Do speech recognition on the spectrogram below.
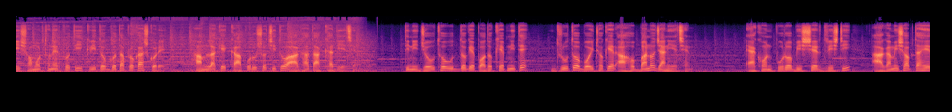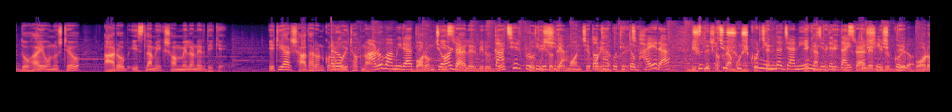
এই সমর্থনের প্রতি কৃতজ্ঞতা প্রকাশ করে হামলাকে কাপুরুষোচিত আঘাত আখ্যা দিয়েছেন। তিনি যৌথ উদ্যোগে পদক্ষেপ নিতে দ্রুত বৈঠকের আহ্বানও জানিয়েছেন। এখন পুরো বিশ্বের দৃষ্টি আগামী সপ্তাহে দোহায় অনুষ্ঠেয় আরব ইসলামিক সম্মেলনের দিকে। এটি আর সাধারণ কোনো বৈঠক নয় আরব আমিরাত বরং ইসরায়েলের বিরুদ্ধে কাছের প্রতিবেশীরা মঞ্চে পরিণত তথাকথিত ভাইয়েরা শুধু কিছু শুষ্ক নিন্দা জানিয়ে নিজেদের দায়িত্ব শেষ করল। বড়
